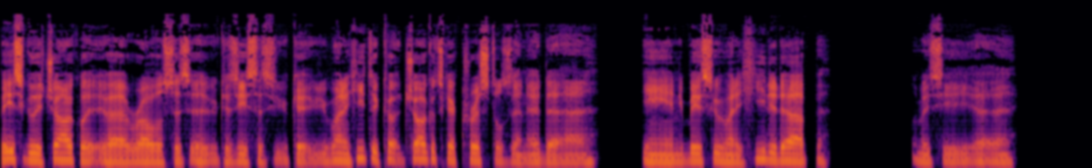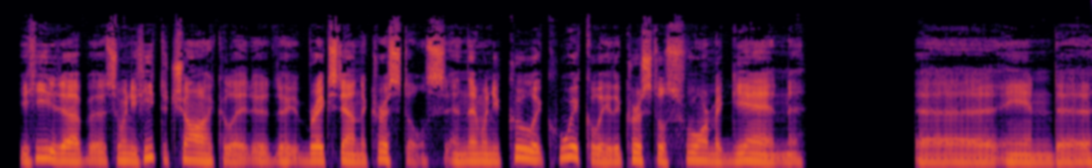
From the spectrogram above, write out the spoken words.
Basically, chocolate, uh, Rahul says, because uh, he says, okay, you want to heat the co- chocolate's got crystals in it, uh, and you basically want to heat it up. Let me see. Uh, you heat it up. Uh, so when you heat the chocolate, it, it, breaks down the crystals. And then when you cool it quickly, the crystals form again. Uh, and uh,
